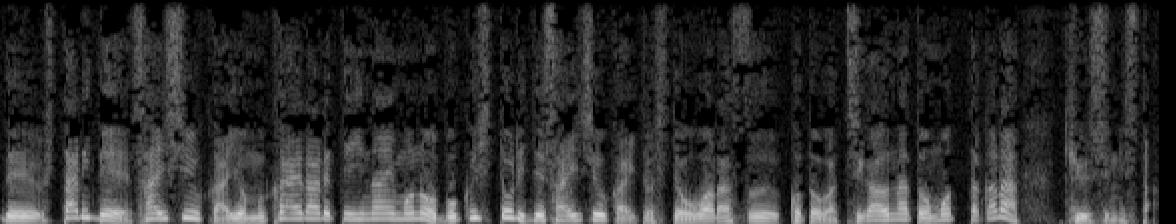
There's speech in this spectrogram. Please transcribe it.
で、二人で最終回を迎えられていないものを僕一人で最終回として終わらすことは違うなと思ったから休止にした。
